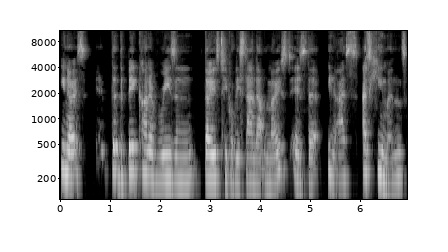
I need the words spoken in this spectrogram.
you know it's the, the big kind of reason those two probably stand out the most is that you know as as humans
